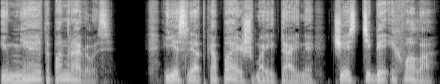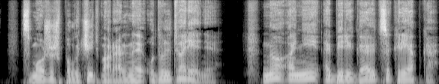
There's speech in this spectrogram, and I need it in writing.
и мне это понравилось. Если откопаешь мои тайны, честь тебе и хвала. Сможешь получить моральное удовлетворение. Но они оберегаются крепко.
